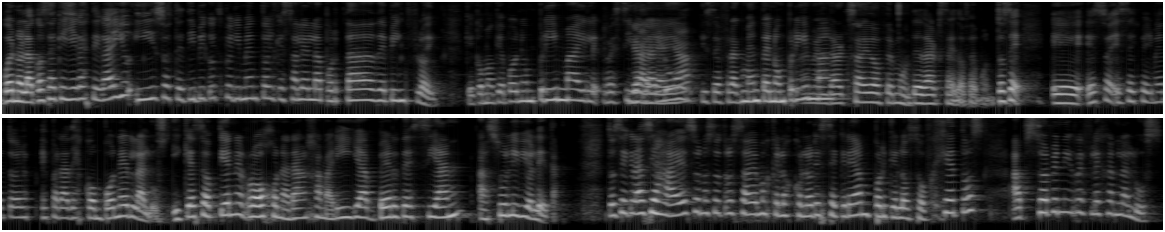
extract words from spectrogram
Bueno, la cosa es que llega este gallo y hizo este típico experimento el que sale en la portada de Pink Floyd, que como que pone un prisma y recibe la luz y se fragmenta en un prisma Dark Side of the Moon. Dark Side of the Moon. Entonces, eh, eso, ese experimento es, es para descomponer la luz. ¿Y qué se obtiene? Rojo, naranja, amarilla, verde, cian, azul y violeta. Entonces, gracias a eso nosotros sabemos que los colores se crean porque los objetos absorben y reflejan la luz.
